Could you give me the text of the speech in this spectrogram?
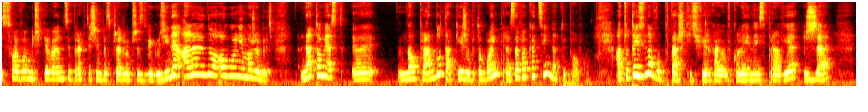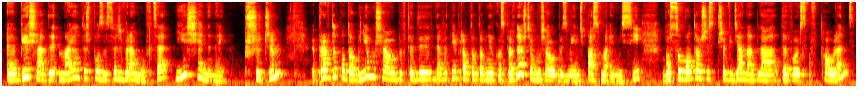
Sławomir śpiewający praktycznie bez przerwy przez dwie godziny, ale no ogólnie może być. Natomiast... Yy, no, plan był taki, żeby to była impreza wakacyjna typowo. A tutaj znowu ptaszki ćwierkają w kolejnej sprawie, że e, biesiady mają też pozostać w ramówce jesiennej. Przy czym prawdopodobnie musiałyby wtedy, nawet nieprawdopodobnie, tylko z pewnością musiałyby zmienić pasmo emisji, bo sobota już jest przewidziana dla The Voice of Poland,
